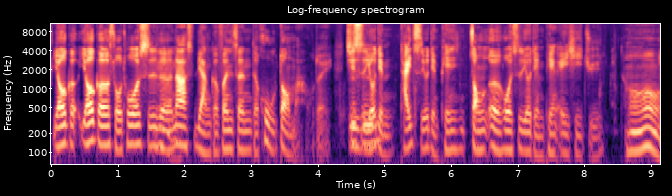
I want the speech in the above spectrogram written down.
尤格尤格索托斯的那两个分身的互动嘛，对，其实有点台词有点偏中二，或是有点偏 A C G。哦，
